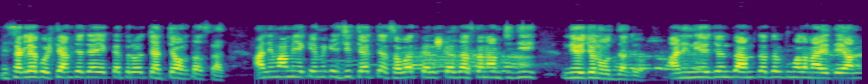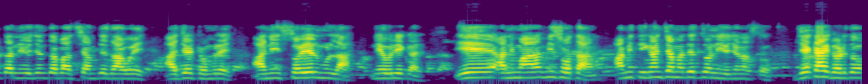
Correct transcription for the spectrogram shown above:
मी सगळ्या गोष्टी आमच्या त्या एकत्र चर्चा होत असतात. आणि मग आम्ही एकमेकांशी चर्चा संवाद करत करत असताना आमची जी नियोजन होत जातो. आणि नियोजनचा आमचा तर तुम्हाला माहिती आहे आमचा नियोजनचा बादशाह आमचे जावय अजय ठोंबरे आणि सोहेल मुल्ला नेवरीकर. हे आणि मी स्वतः आम्ही तिघांच्या मध्येच जो नियोजन असतो. जे काय घडतो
